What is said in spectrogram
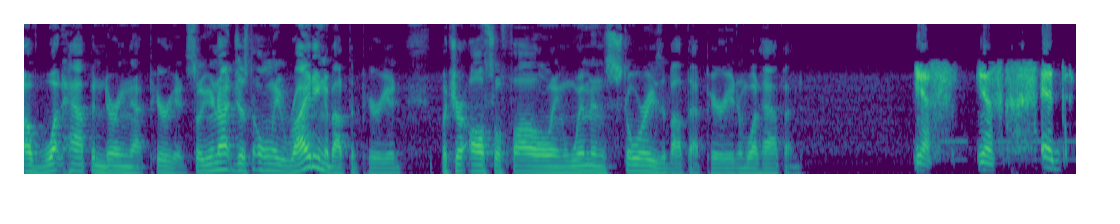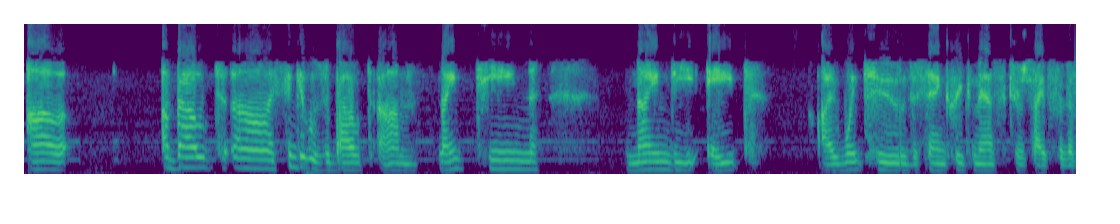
of what happened during that period. So you're not just only writing about the period, but you're also following women's stories about that period and what happened. Yes, yes. And uh, about, uh, I think it was about um, 1998 I went to the Sand Creek Massacre site for the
